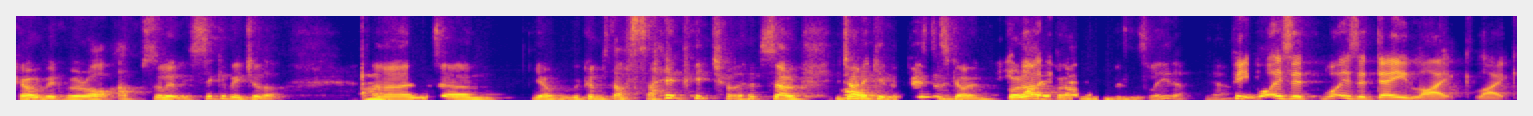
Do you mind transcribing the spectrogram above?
COVID, we were all absolutely sick of each other. And, um, you know, we couldn't sight of each other. So you're trying oh, to keep a business going. But, I, but I'm a business leader. Yeah. Pete, what is it? What is a day like? Like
